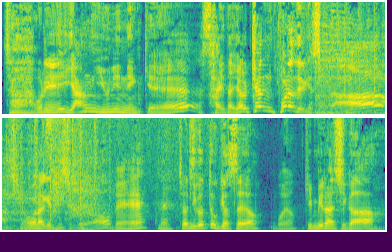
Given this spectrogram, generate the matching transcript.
자, 우리 양윤희님께 사이다 10캔 보내드리겠습니다. 시원하게 드시고요. 네. 네. 전 이것도 웃겼어요. 뭐요? 김미란 씨가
